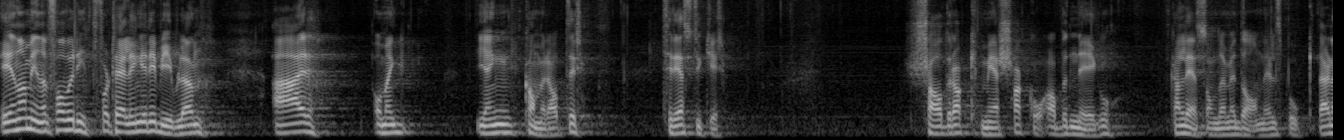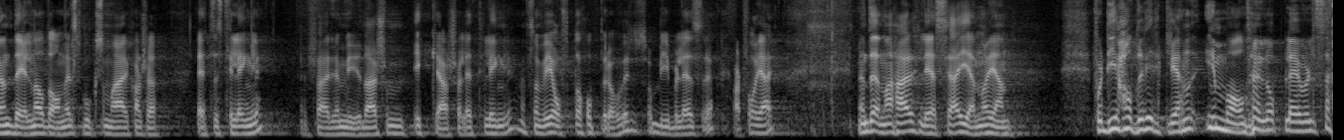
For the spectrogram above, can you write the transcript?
En av mine favorittfortellinger i Bibelen er om en gjeng kamerater. Tre stykker. Shadrach, Meshach og Abednego. Kan lese om dem i Daniels bok. Det er den delen av Daniels bok som er kanskje lettest tilgjengelig. Så er mye der som ikke er så lett tilgjengelig, men som vi ofte hopper over som bibellesere. I hvert fall jeg. Men denne her leser jeg igjen og igjen. For de hadde virkelig en Immanuel-opplevelse.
